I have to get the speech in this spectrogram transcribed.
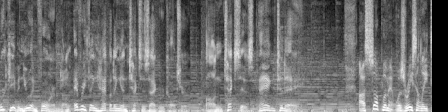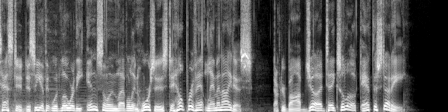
We're keeping you informed on everything happening in Texas agriculture on Texas Ag Today. A supplement was recently tested to see if it would lower the insulin level in horses to help prevent laminitis. Dr. Bob Judd takes a look at the study.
